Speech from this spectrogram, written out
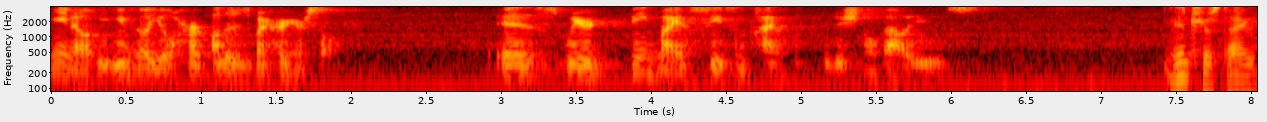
you know, even though you'll hurt others by hurting yourself, is weird theme I see sometimes with traditional values. Interesting.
